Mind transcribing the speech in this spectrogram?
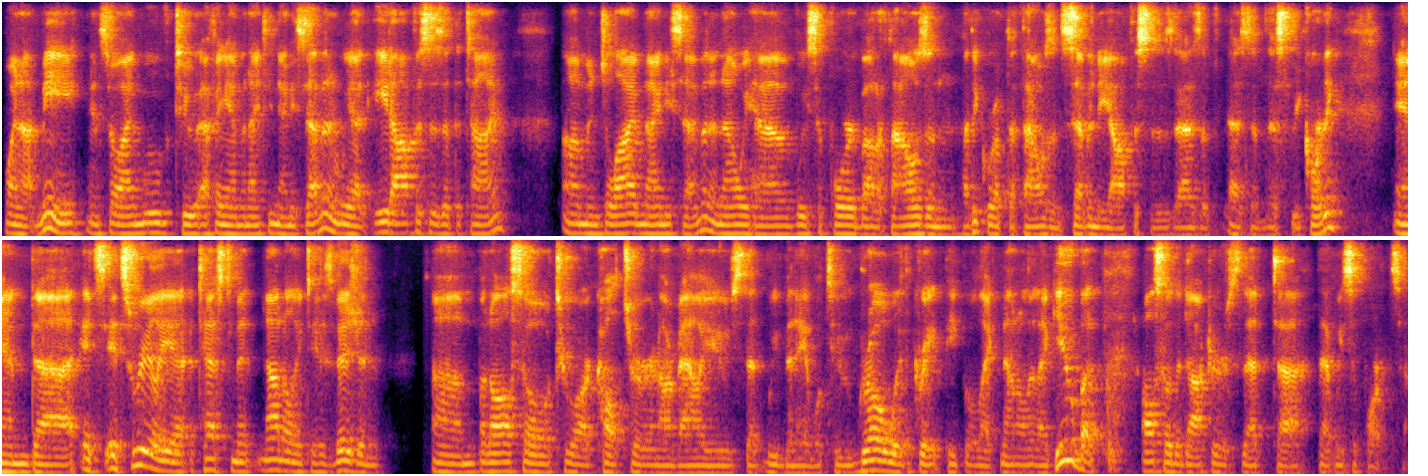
Why not me?" And so I moved to FAM in 1997, and we had eight offices at the time um, in July of 97. And now we have, we support about a thousand, I think we're up to 1,070 offices as of, as of this recording. And uh, it's, it's really a, testament not only to his vision, um, but also to our culture and our values that we've been able to grow with great people like not only like you, but also the doctors that, uh, that we support. So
